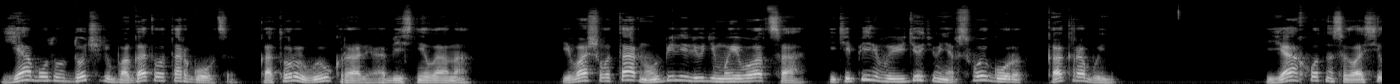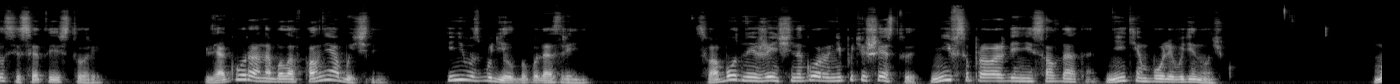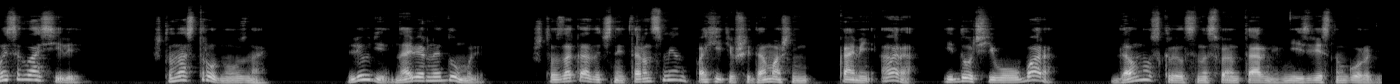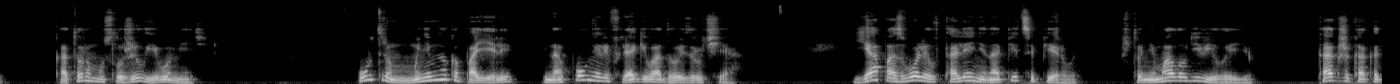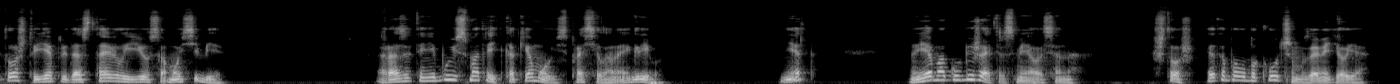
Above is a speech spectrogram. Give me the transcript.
«Я буду дочерью богатого торговца, которую вы украли», — объяснила она. «И вашего Тарна убили люди моего отца, и теперь вы ведете меня в свой город, как рабыню». Я охотно согласился с этой историей. Для Гора она была вполне обычной и не возбудила бы подозрений. Свободные женщины Гора не путешествуют ни в сопровождении солдата, ни тем более в одиночку. Мы согласились, что нас трудно узнать. Люди, наверное, думали, что загадочный трансмен, похитивший домашний камень Ара и дочь его Убара, давно скрылся на своем тарне в неизвестном городе, которому служил его меч. Утром мы немного поели и наполнили фляги водой из ручья. Я позволил Талене напиться первой, что немало удивило ее, так же, как и то, что я предоставил ее самой себе. «Разве ты не будешь смотреть, как я моюсь?» – спросила она игриво. «Нет? Но я могу убежать», – рассмеялась она. «Что ж, это было бы к лучшему», – заметил я.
